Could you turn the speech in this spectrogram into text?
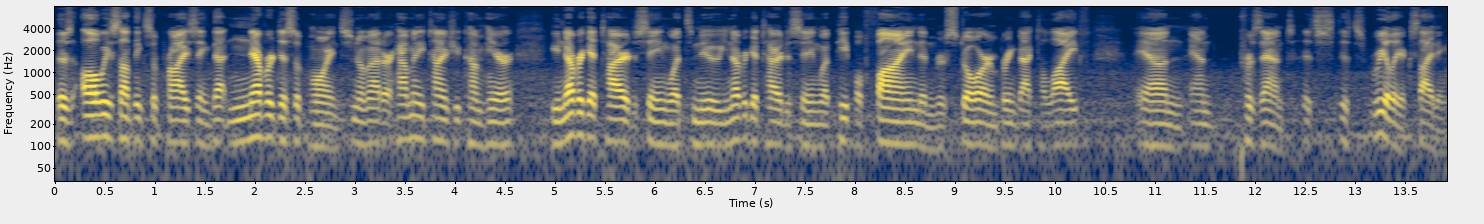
There's always something surprising that never disappoints. No matter how many times you come here, you never get tired of seeing what's new. You never get tired of seeing what people find and restore and bring back to life, and and present. It's it's really exciting.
